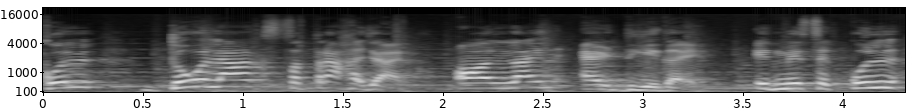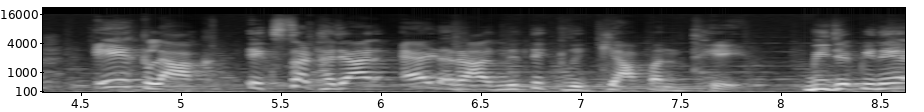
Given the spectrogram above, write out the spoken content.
कुल दो लाख सत्रह हज़ार ऑनलाइन एड दिए गए। इनमें से कुल एक लाख इकसठ हज़ार एड राजनीतिक विज्ञापन थे। बीजेपी ने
